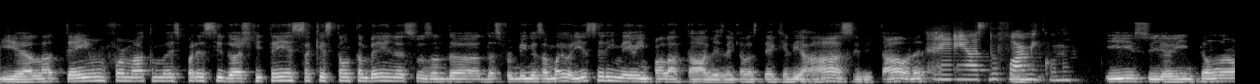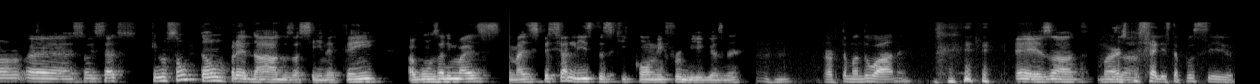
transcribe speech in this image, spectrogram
E ela tem um formato mais parecido. Eu acho que tem essa questão também, né, Susan, da, das formigas, a maioria serem meio impalatáveis, né? Que elas têm aquele ácido e tal, né? É, ácido fórmico, né? Isso, e aí então é, são insetos que não são tão predados assim, né? Tem alguns animais mais especialistas que comem formigas, né? Uhum. O próprio tamanduá, né? é, exato. O maior exato. especialista possível.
